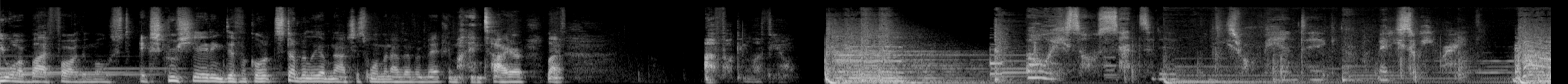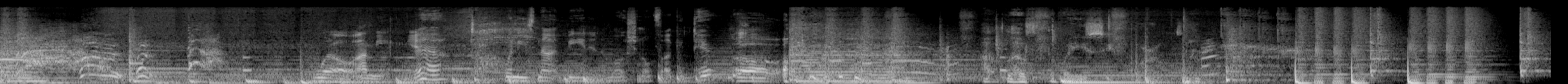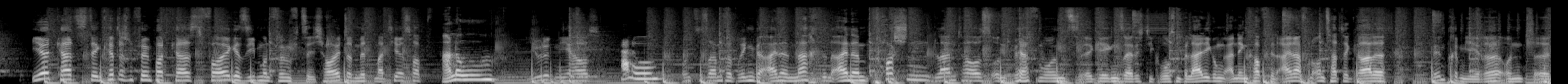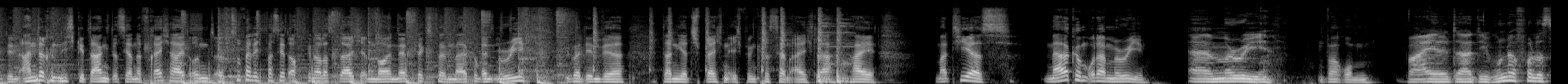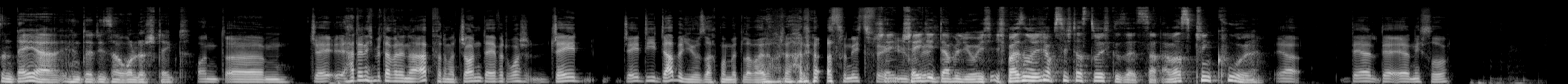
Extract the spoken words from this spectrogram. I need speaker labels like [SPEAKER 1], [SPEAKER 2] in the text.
[SPEAKER 1] You are by far the most excruciating, difficult, stubbornly obnoxious woman I've ever met in my entire life. I fucking love you.
[SPEAKER 2] Oh, he's so sensitive. He's romantic. Very sweet, right? Well, I mean, yeah. When he's not being an emotional fucking terrorist.
[SPEAKER 1] Oh. I love the way you see the world.
[SPEAKER 3] Ihr hört Katz, den kritischen Filmpodcast Folge 57. Heute mit Matthias Hopp,
[SPEAKER 4] Hallo.
[SPEAKER 3] Judith Niehaus
[SPEAKER 5] Hallo.
[SPEAKER 3] und zusammen verbringen wir eine Nacht in einem poschen Landhaus und werfen uns äh, gegenseitig die großen Beleidigungen an den Kopf. Denn einer von uns hatte gerade Filmpremiere und äh, den anderen nicht gedankt. Ist ja eine Frechheit und äh, zufällig passiert auch genau das gleiche im neuen Netflix-Film Malcolm and Marie, über den wir dann jetzt sprechen. Ich bin Christian Eichler. Hi. Matthias, Malcolm oder Marie?
[SPEAKER 4] Äh, Marie.
[SPEAKER 3] Warum?
[SPEAKER 4] Weil da die wundervolle Zendaya hinter dieser Rolle steckt.
[SPEAKER 3] Und ähm, J hat er nicht mittlerweile eine App? Warte mal, John David Washington, J JDW sagt man mittlerweile, oder hat er, hast du nichts für ihn
[SPEAKER 4] J
[SPEAKER 3] übrig?
[SPEAKER 4] JDW. Ich, ich weiß noch nicht, ob sich das durchgesetzt hat, aber es klingt cool.
[SPEAKER 3] Ja, der, der eher nicht so.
